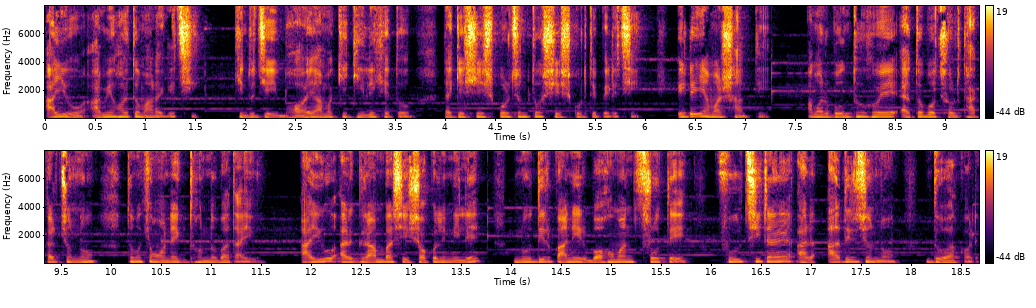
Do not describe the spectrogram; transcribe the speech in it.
আয়ু, আমি হয়তো মারা গেছি। কিন্তু যেই ভয় আমাকে গিলে খেত তাকে শেষ পর্যন্ত শেষ করতে পেরেছি। এটাই আমার শান্তি। আমার বন্ধু হয়ে এত বছর থাকার জন্য তোমাকে অনেক ধন্যবাদ, আয়ু। আয়ু আর গ্রামবাসী সকলে মিলে নদীর পানির বহমান স্রোতে ফুল ছিটায় আর আদির জন্য দোয়া করে।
